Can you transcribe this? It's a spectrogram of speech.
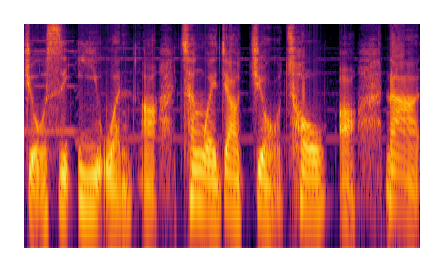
九十一文啊，称为叫九抽啊。那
